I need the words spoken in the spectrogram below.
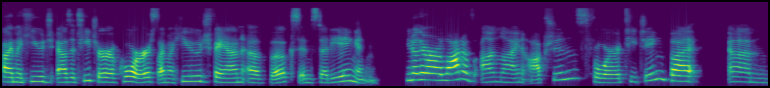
I'm a huge, as a teacher, of course, I'm a huge fan of books and studying. And, you know, there are a lot of online options for teaching, but, um,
